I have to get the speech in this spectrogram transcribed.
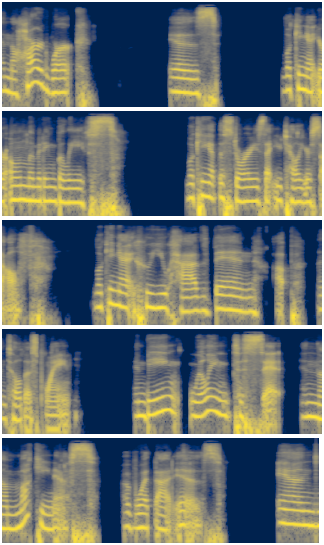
And the hard work is looking at your own limiting beliefs, looking at the stories that you tell yourself, looking at who you have been up until this point, and being willing to sit in the muckiness of what that is. And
